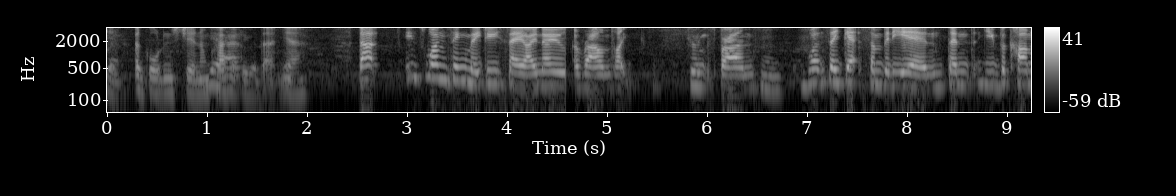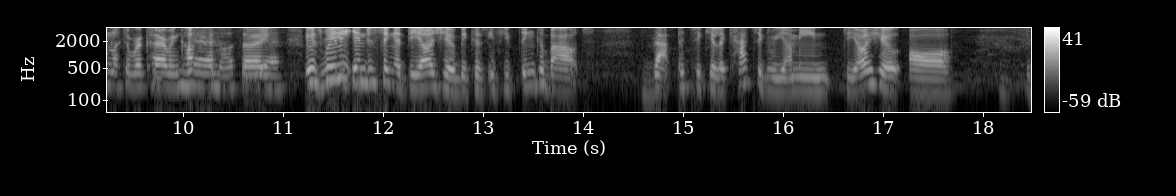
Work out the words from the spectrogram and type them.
yeah a gordon's gin i'm quite Yeah. happy with that yeah That is one thing they do say. I know around like drinks brands, Hmm. once they get somebody in, then you become like a recurring customer. So it was really interesting at Diageo because if you think about that particular category, I mean, Diageo are the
